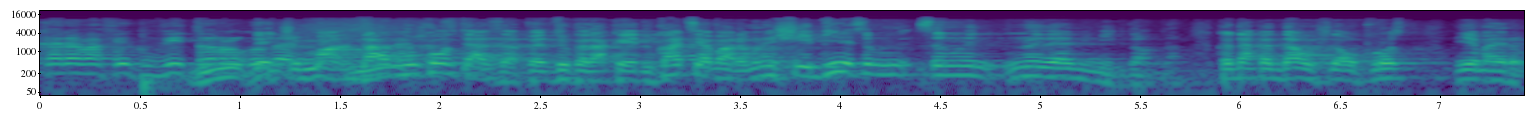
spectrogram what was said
care va fi viitorul nu, deci, guvern. ma, dar nu contează, pentru că dacă educația va rămâne și e bine să nu, să nu, nu ne dea nimic, doamna. Că dacă dau și dau prost, e mai rău.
